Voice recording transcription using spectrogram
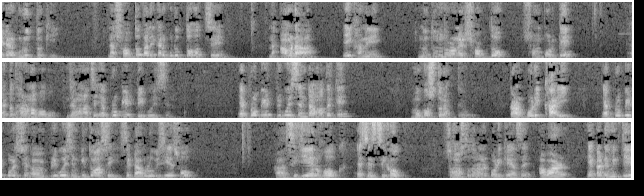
এটার গুরুত্ব কি? না, শব্দ তালিকার গুরুত্ব হচ্ছে, না, আমরা এইখানে নতুন ধরনের শব্দ সম্পর্কে একটা ধারণা পাবো, যেমন আছে অ্যাপ্রোপ্রিয়েট প্রিপোজিশন অ্যাপ্রোপ্রিয়েট প্রিপোজিশনটা আমাদেরকে মুখস্থ রাখতে হবে। কারণ পরীক্ষায় অ্যাপ্রোপ্রিয়েট প্রিপোজিশন কিন্তু আসেই সে ডাব্লিউবিসিএস হোক সিজিএল হোক এসএসসি হোক, সমস্ত ধরনের পরীক্ষায় আসে আবার একাডেমিক যে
